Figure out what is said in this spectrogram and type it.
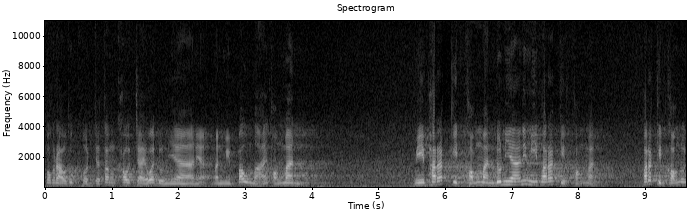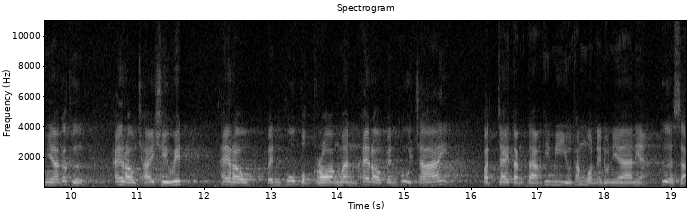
พวกเราทุกคนจะต้องเข้าใจว่าดุนยาเนี่ยมันมีเป้าหมายของมัน มีภารกิจของมัน ดุนยานี่มีภารกิจของมัน ภารกิจของดุนยาก็คือให้เราใช้ชีวิต ให้เราเป็นผู้ปกครองมัน ให้เราเป็นผู้ใช้ปัจจัยต่างๆ ที่มีอยู่ทั้งหมดในดุนยาเนี่ยเพื่อสะ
